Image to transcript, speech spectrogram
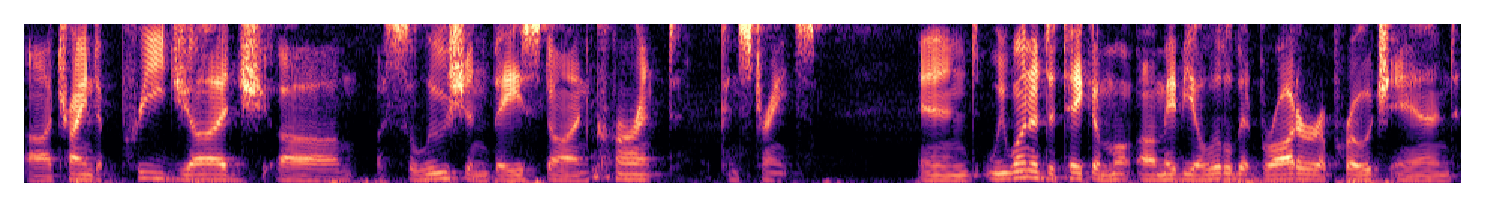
uh, trying to prejudge um, a solution based on current constraints. And we wanted to take a uh, maybe a little bit broader approach and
